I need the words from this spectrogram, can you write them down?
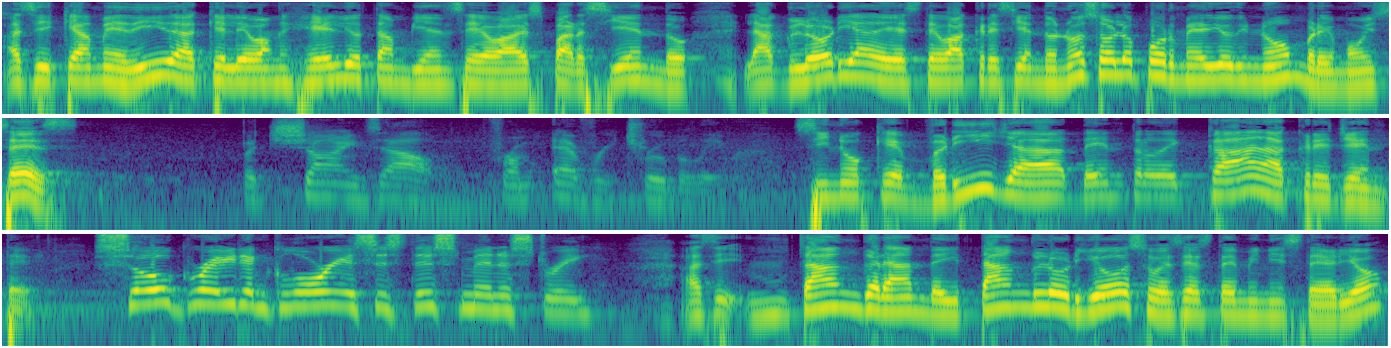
así que a medida que el Evangelio también se va esparciendo, la gloria de este va creciendo no solo por medio de un hombre, Moisés, but shines out from every true believer. sino que brilla dentro de cada creyente. So great and glorious is this ministry Así, tan grande y tan glorioso es este ministerio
